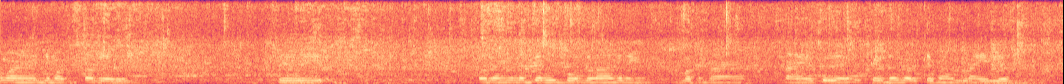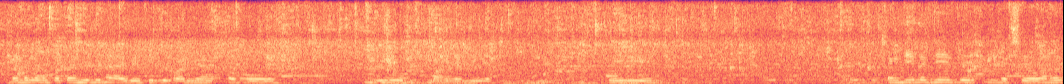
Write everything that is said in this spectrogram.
ਮੈਂ ਜਮਾ ਕੀਤਾ ਗਿਆ ਸੀ ਤੇ ਪਤਾ ਨਹੀਂ ਲੱਗਿਆ ਵੀ ਬੋਲਣਾ ਕਿ ਨਹੀਂ। ਬਸ ਮੈਂ ਐਂ ਤੇ ਟੇਡਾ ਕਰਕੇ ਫੋਨ ਬਣਾਈ ਗਿਆ ਪਹਿਲਾਂ ਮੈਨੂੰ ਪਤਾ ਨਹੀਂ ਵੀ ਹੈ ਵੀ ਕਿ ਪਾੜੀਆਂ ਉਹ ਵੀਡੀਓ ਬਣ ਜਾਂਦੀ ਹੈ ਤੇ ਚੰਗੀ ਲੱਗੀ ਤੇ ਦੱਸਿਓ ਹਨ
